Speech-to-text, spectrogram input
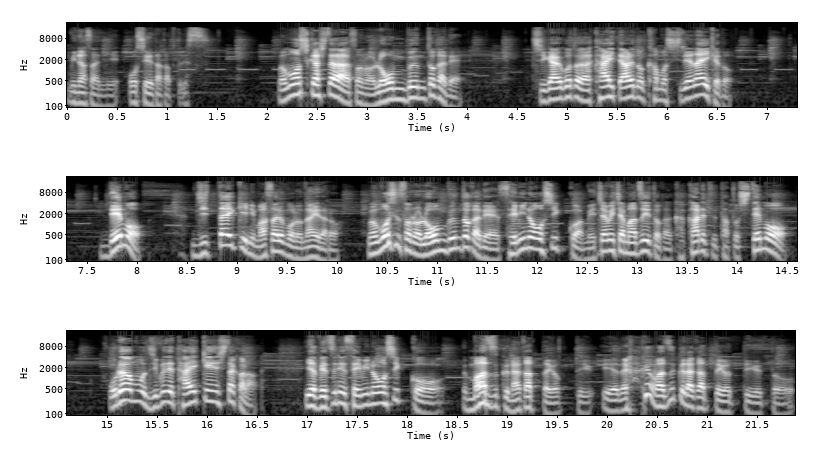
皆さんに教えたかったです、まあ、もしかしたらその論文とかで違うことが書いてあるのかもしれないけど。でも実体験に勝るものないだろう、ま、もしその論文とかでセミのおしっこはめちゃめちゃまずいとか書かれてたとしても俺はもう自分で体験したから。いや別にセミのおしっこまずくなかったよっていう。いやだからまずくなかったよっていうと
